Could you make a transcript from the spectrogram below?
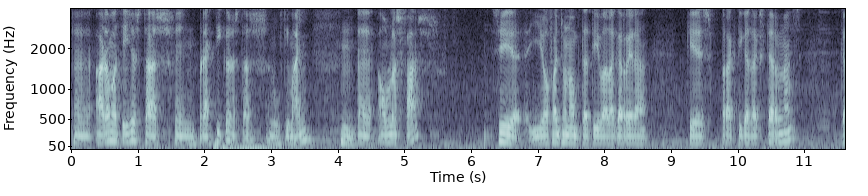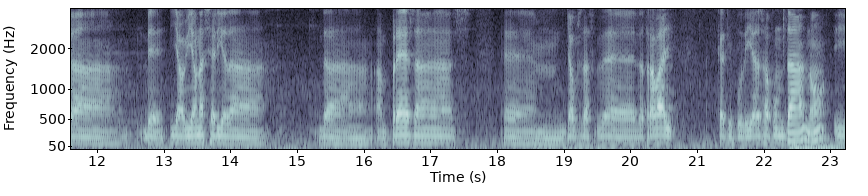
Eh, ara mateix estàs fent pràctiques, estàs en últim any. Hmm. Eh, on les fas? Sí, jo faig una optativa a la carrera que és pràctiques externes, que bé, hi havia una sèrie de d'empreses, eh, llocs de, de, de treball que t'hi podies apuntar, no? I,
